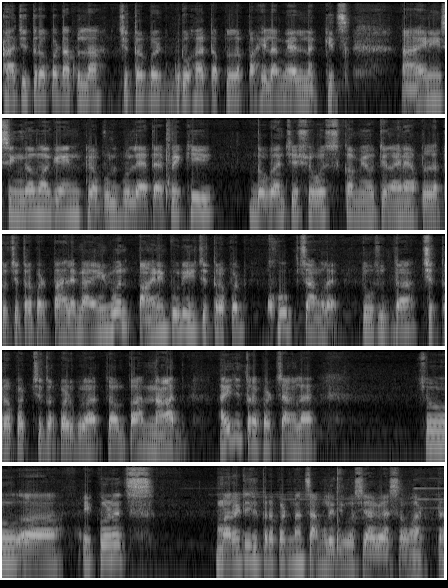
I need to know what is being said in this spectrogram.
हा चित्रपट आपला चित्रपटगृहात आपल्याला पाहायला मिळेल नक्कीच. आणि सिंगम अगेन किंवा बुलबुल या त्यापैकी दोघांचे शोज कमी होतील आणि आपल्याला तो चित्रपट पाहायला मिळेल. इवन पाणीपुरी ही चित्रपट खूप चांगला आहे. तो सुद्धा चित्रपट चित्रपटगृहात जाऊन पहा. नाद हाही चित्रपट चांगला आहे. सो एकूणच मराठी चित्रपटांना चांगले दिवस यावे असं वाटतं.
